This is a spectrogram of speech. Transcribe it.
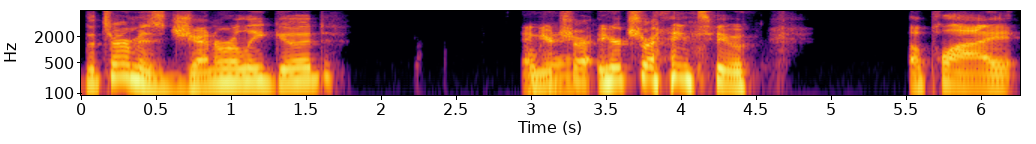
the term is generally good and you're Okay. trying you're trying to apply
